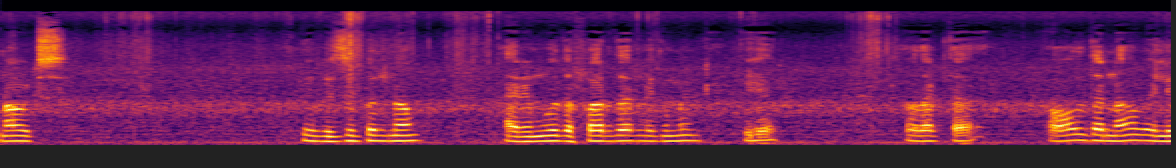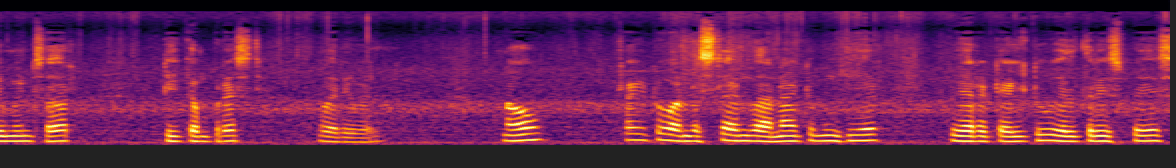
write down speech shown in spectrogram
Now it's visible now. I remove the further ligament here so that the all the nerve elements are decompressed very well. Now try to understand the anatomy here. We are at L2 L3 space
